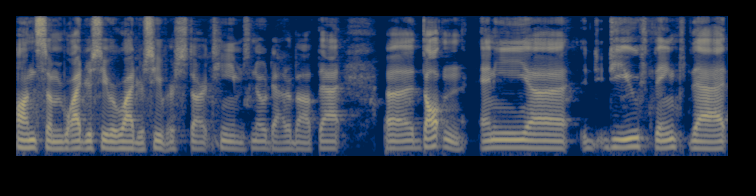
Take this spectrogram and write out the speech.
on some wide receiver wide receiver start teams, no doubt about that. Uh, Dalton, any uh, do you think that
